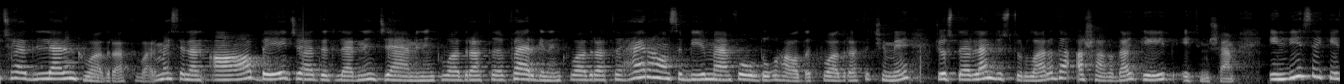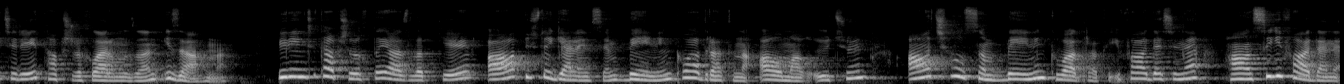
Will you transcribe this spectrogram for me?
3 hədlilərin kvadratı var. Məsələn, A, B cədədlərinin cəminin kvadratı, fərqinin kvadratı, hər hansı bir mənfi olduğu halda kvadratı kimi göstərilən düsturları da aşağıda qeyd etmişəm. İndi isə keçirik tapşırıqlarımızın izahına. Birinci tapşırıqda yazılıb ki, A üstə gəlinsin B-nin kvadratını almaq üçün A çıxılsın B-nin kvadratı ifadəsinə hansı ifadəni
